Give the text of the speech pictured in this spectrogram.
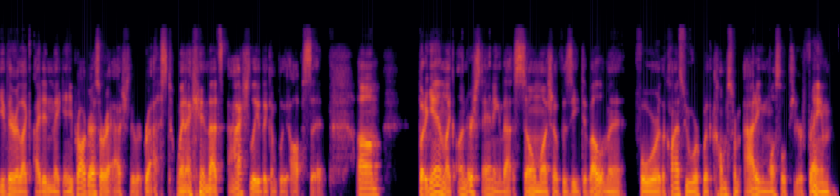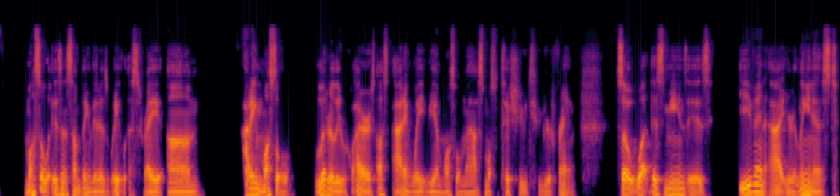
either like I didn't make any progress or I actually regressed. When again, that's actually the complete opposite. Um, but again, like understanding that so much of physique development for the clients we work with comes from adding muscle to your frame. Muscle isn't something that is weightless, right? Um, adding muscle literally requires us adding weight via muscle mass, muscle tissue to your frame. So what this means is even at your leanest,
